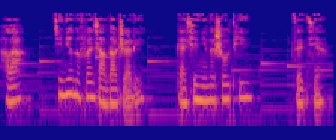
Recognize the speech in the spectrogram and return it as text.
好啦，今天的分享到这里，感谢您的收听，再见。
